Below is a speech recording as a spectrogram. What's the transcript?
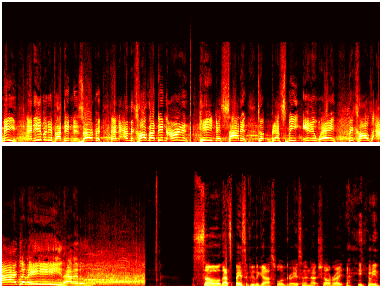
me. And even if I didn't deserve it, and, and because I didn't earn it, he decided to bless me anyway because I believe. Hallelujah. So that's basically the gospel of grace in a nutshell, right? I mean,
